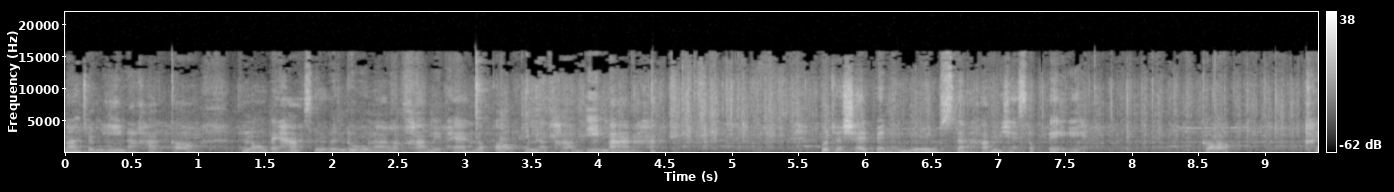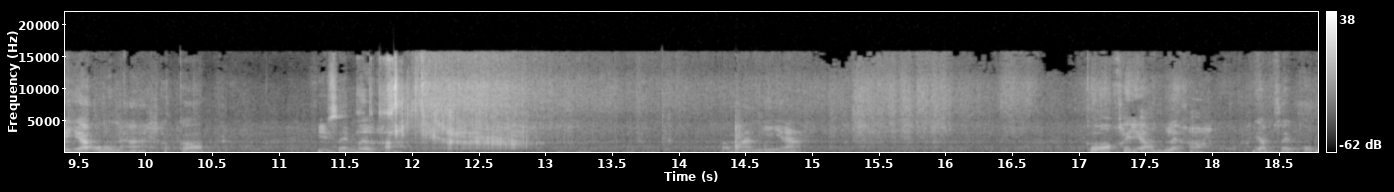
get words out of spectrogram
น่าจะมีนะคะ ก็ลองไปหาซื้อกันดูนะราคาไม่แพงแล้วก็คุณภาพดีมากนะคะกูจะใช้เป็นมูสนะคะ ไม่ใช่สเปรย์ก็เขย่านะ แล้วก็หยิบใส่มือค่ะ ประมาณนี้นะ ก็ขยำเลยค่ะขยำใส่ผม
